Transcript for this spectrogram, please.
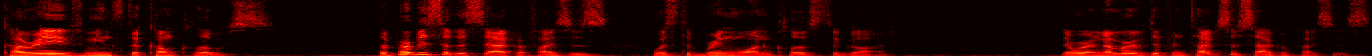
Karev means to come close. The purpose of the sacrifices was to bring one close to God. There were a number of different types of sacrifices.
